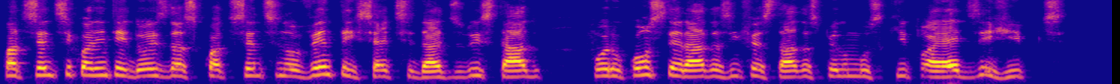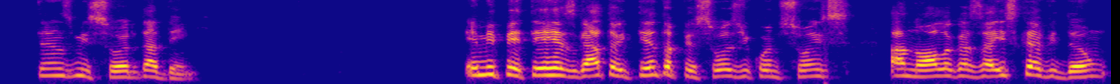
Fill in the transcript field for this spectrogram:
442 das 497 cidades do estado foram consideradas infestadas pelo mosquito Aedes aegypti, transmissor da dengue. MPT resgata 80 pessoas de condições análogas à escravidão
